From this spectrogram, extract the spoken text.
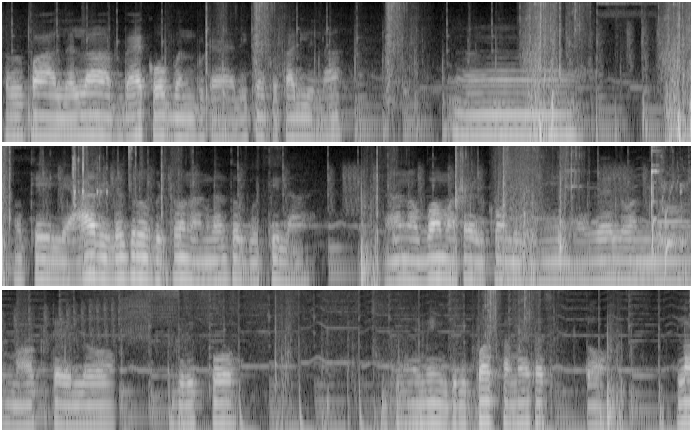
ಸ್ವಲ್ಪ ಅಲ್ಲೆಲ್ಲ ಬ್ಯಾಕ್ ಹೋಗಿ ಬಂದ್ಬಿಟ್ಟೆ ಅದಕ್ಕೆ ಗೊತ್ತಾಗಲಿಲ್ಲ. ಓಕೆ ಇಲ್ಲಿ ಯಾರು ಇಳಿದ್ರು ಬಿಟ್ಟರು ನನಗಂತೂ ಗೊತ್ತಿಲ್ಲ. ನಾನೊಬ್ಬ ಮಾತ್ರ ಹಿಡ್ಕೊಂಡಿದ್ದೀನಿ ಲೆವೆಲ್ ಒನ್ನು ಮಾಕ್ಟೇಲು ಗ್ರಿಪ್ಪು ಐ ಮೀನ್ ಗ್ರಿಪ್ಪರ್ ಸಮೇತ ಸಿಕ್ತು. ಎಲ್ಲ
